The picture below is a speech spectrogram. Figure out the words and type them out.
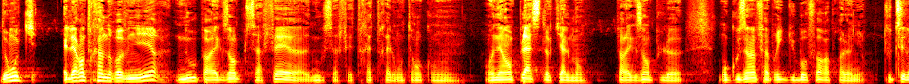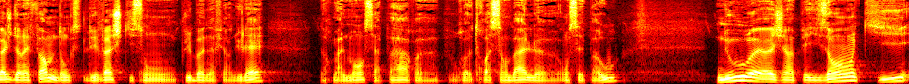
Donc, elle est en train de revenir. Nous, par exemple, ça fait, euh, nous, ça fait très très longtemps qu'on on est en place localement. Par exemple, euh, mon cousin fabrique du Beaufort après l'oignon. Toutes ces vaches de réforme, donc les vaches qui sont plus bonnes à faire du lait, normalement, ça part euh, pour 300 balles, on ne sait pas où. Nous, j'ai un paysan qui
